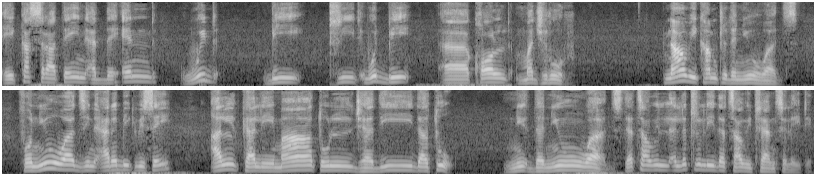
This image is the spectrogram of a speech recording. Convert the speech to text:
a kasratain at the end would be treat would be uh, called majrur. Now we come to the new words. For new words in Arabic, we say Al Kalimatul Jadidatu. The new words. That's how we literally that's how we translate it.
